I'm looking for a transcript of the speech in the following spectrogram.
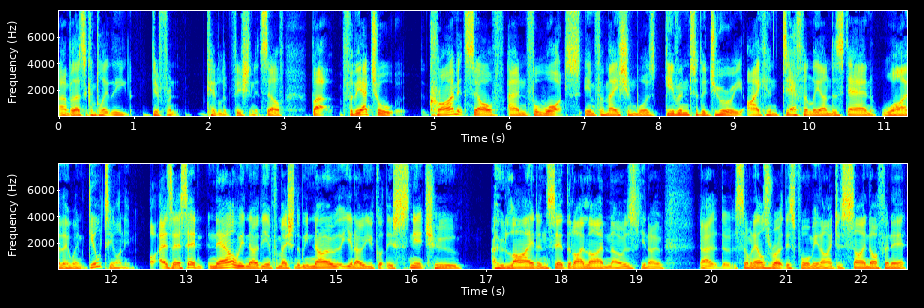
Uh, but that's a completely different kettle of fish in itself. But for the actual crime itself and for what information was given to the jury, I can definitely understand why they went guilty on him. As I said, now we know the information that we know. You know, you've got this snitch who who lied and said that I lied and I was, you know, uh, someone else wrote this for me and I just signed off in it.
